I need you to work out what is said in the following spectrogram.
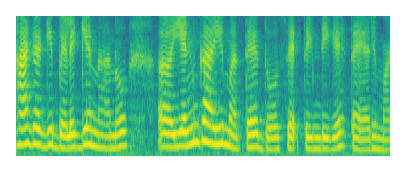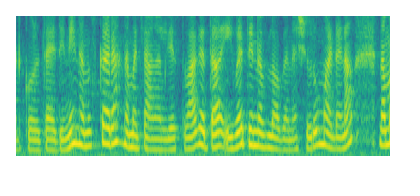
ಹಾಗಾಗಿ ಬೆಳಗ್ಗೆ ನಾನು ಎಣ್ಗಾಯಿ ಮತ್ತು ದೋಸೆ ತಿಂಡಿಗೆ ತಯಾರಿ ಮಾಡ್ಕೊಳ್ತಾ ಇದ್ದೀನಿ. ನಮಸ್ಕಾರ, ನಮ್ಮ ಚಾನಲ್ಗೆ ಸ್ವಾಗತ. ಇವತ್ತಿನ ವ್ಲಾಗನ್ನು ಶುರು ಮಾಡೋಣ. ನಮ್ಮ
